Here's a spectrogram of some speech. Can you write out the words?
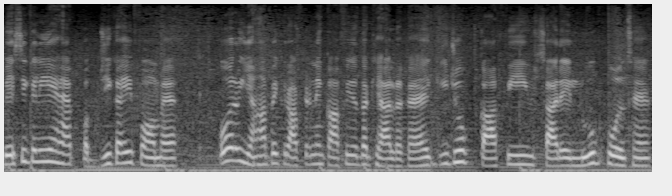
बेसिकली ये है, पबजी का ही फॉर्म है। और यहाँ पे क्राफ्टर ने काफ़ी ज़्यादा ख्याल रखा है कि जो काफ़ी सारे लूप होल्स हैं,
